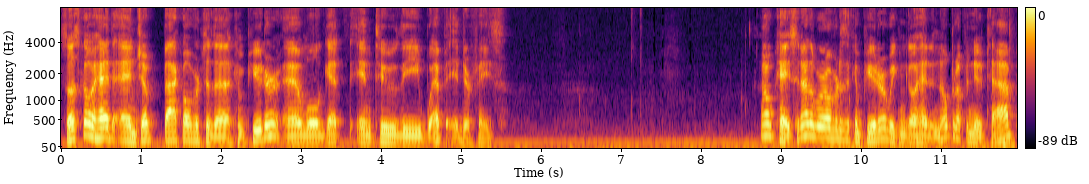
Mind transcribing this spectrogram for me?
So let's go ahead and jump back over to the computer and we'll get into the web interface. Okay, so now that we're over to the computer, we can go ahead and open up a new tab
